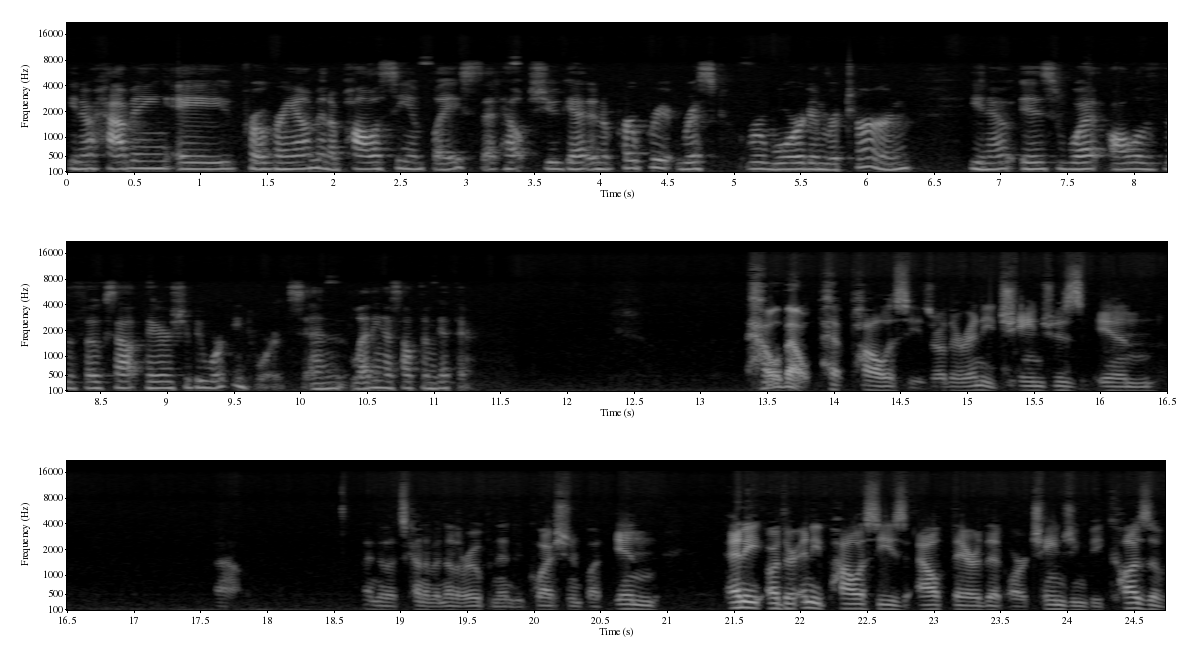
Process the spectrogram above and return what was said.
you know, having a program and a policy in place that helps you get an appropriate risk reward and return you know, is what all of the folks out there should be working towards and letting us help them get there. How about pet policies? Are there any changes in? Uh, I know that's kind of another open-ended question, but in any are there any policies out there that are changing because of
